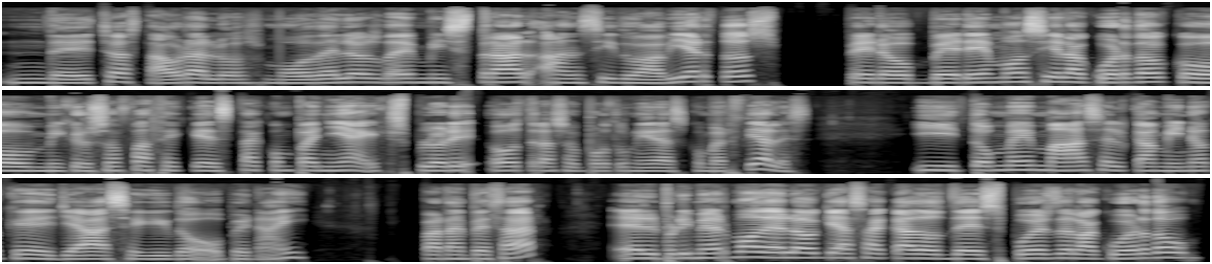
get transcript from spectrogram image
De hecho, hasta ahora los modelos de Mistral han sido abiertos, pero veremos si el acuerdo con Microsoft hace que esta compañía explore otras oportunidades comerciales y tome más el camino que ya ha seguido OpenAI. Para empezar, El primer modelo que ha sacado después del acuerdo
